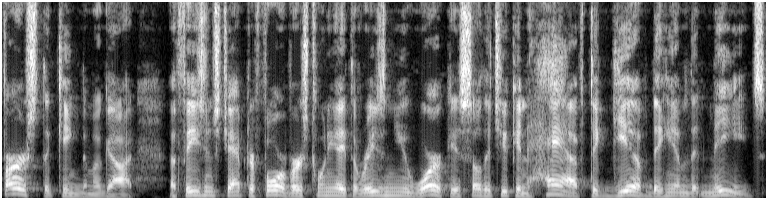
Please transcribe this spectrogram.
first the kingdom of God. Ephesians chapter 4 verse 28, the reason you work is so that you can have to give to him that needs.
